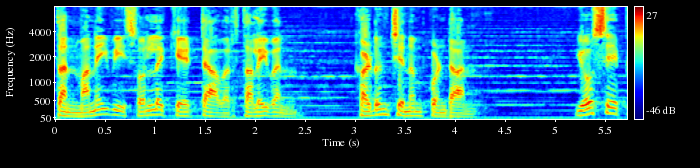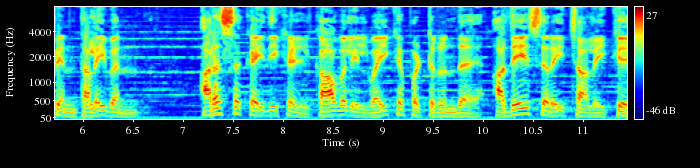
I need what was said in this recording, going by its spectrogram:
தன் மனைவி சொல்ல கேட்ட அவர் தலைவன் கடுஞ்சினம் கொண்டான். யோசேப்பின் தலைவன் அரச கைதிகள் காவலில் வைக்கப்பட்டிருந்த அதே சிறைச்சாலைக்கு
